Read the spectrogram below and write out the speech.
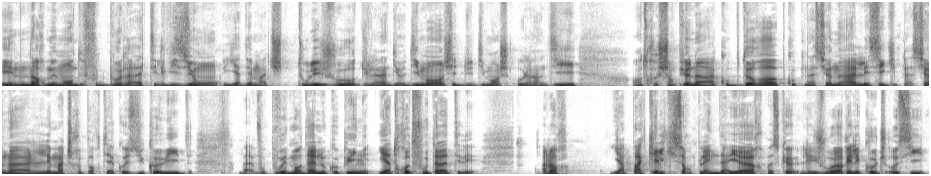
énormément de football à la télévision. Il y a des matchs tous les jours, du lundi au dimanche et du dimanche au lundi, entre championnats, Coupe d'Europe, Coupe nationale, les équipes nationales, les matchs reportés à cause du Covid. Bah, vous pouvez demander à nos copines, il y a trop de foot à la télé. Alors, il n'y a pas qu'elles qui s'en plaignent d'ailleurs, parce que les joueurs et les coachs aussi.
